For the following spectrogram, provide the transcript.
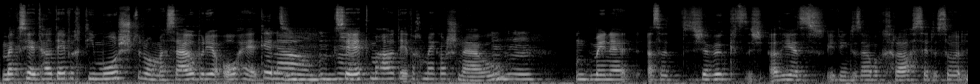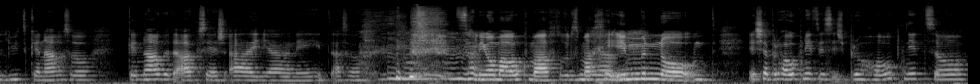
man sieht halt einfach die Muster, die man selber ja auch hat. Genau. Mhm. sieht man halt einfach mega schnell. Mhm. Und ich meine, also das ist ja wirklich, also jetzt- ich finde das aber krass, dass so Leute genau so, genau gut ansiehst, ah ja, nein, also das habe ich auch mal gemacht oder das mache Ja. ich immer noch. Und es ist überhaupt nicht, es ist überhaupt nicht so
